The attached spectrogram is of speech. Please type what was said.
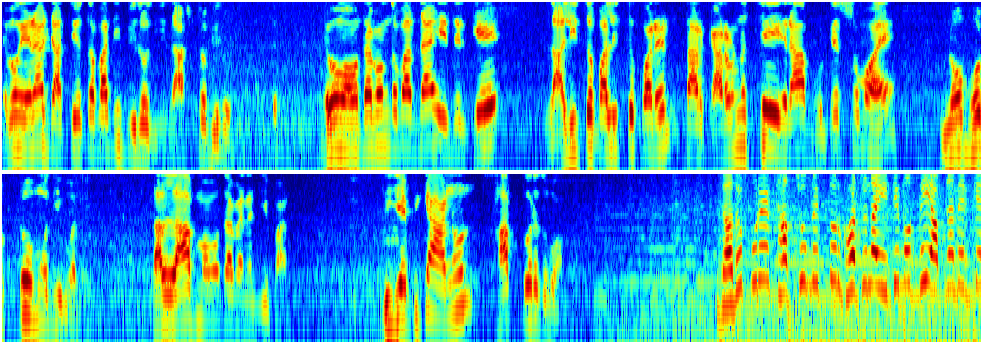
এবং এরা জাতীয়তাবাদী বিরোধী রাষ্ট্র বিরোধী এবং মমতা বন্দ্যোপাধ্যায় এদেরকে লালিত পালিত করেন। তার কারণ হচ্ছে এরা ভোটের সময় নো ভোট টু মোদি বলে। তার লাভ মমতা ব্যানার্জি পান। বিজেপিকে আনুন, সাফ করে দেবো আমরা। যাদবপুরে ছাত্র মৃত্যুর ঘটনা ইতিমধ্যেই আপনাদেরকে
